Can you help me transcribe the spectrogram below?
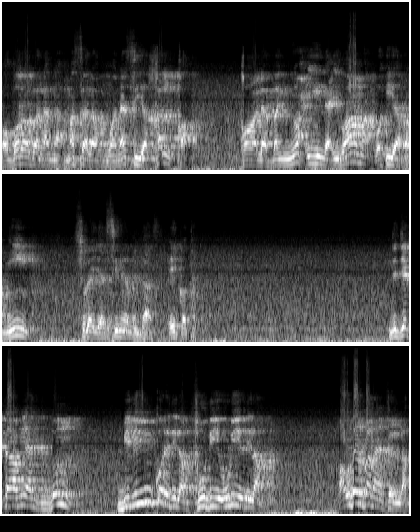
وضرب لنا مثلا ونسي خلقا قال من يحيي العظام وهي رميم সূরা ইয়াসিনের মধ্যে আছে এই কথা যে যেটা আমি একদম বিলীন করে দিলাম ফু দিয়ে উড়িয়ে দিলাম পাউডার বানায় ফেললাম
